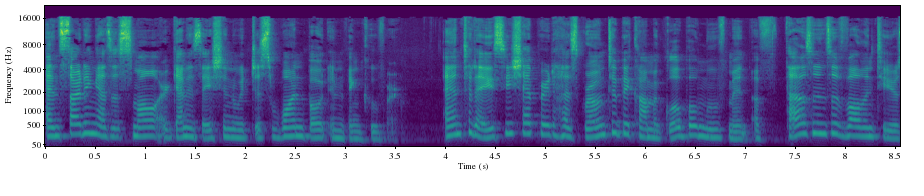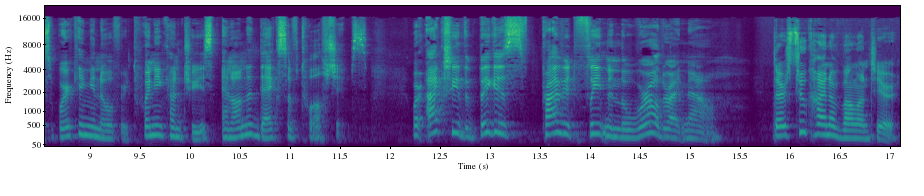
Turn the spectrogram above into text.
and starting as a small organization with just one boat in Vancouver. And today, Sea Shepherd has grown to become a global movement of thousands of volunteers working in over 20 countries and on the decks of 12 ships. We're actually the biggest private fleet in the world right now. There's two kind of volunteer.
